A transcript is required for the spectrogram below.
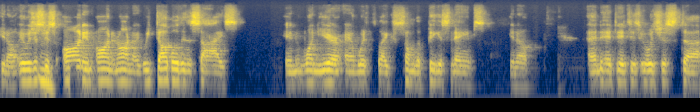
you know, it was just mm. just on and on and on. Like we doubled in size in one year, and with like some of the biggest names, you know, and it it, just, it was just, uh,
